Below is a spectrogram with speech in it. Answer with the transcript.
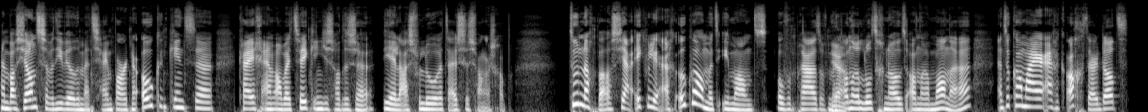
En Bas Jansen, die wilde met zijn partner ook een kind eh, krijgen. En al bij twee kindjes hadden ze die helaas verloren tijdens de zwangerschap. Toen dacht Bas, ja, ik wil hier eigenlijk ook wel met iemand over praten. Of met Ja. andere lotgenoten, andere mannen. En toen kwam hij er eigenlijk achter dat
